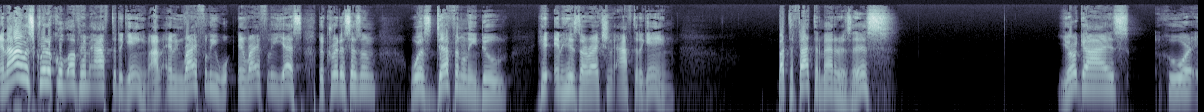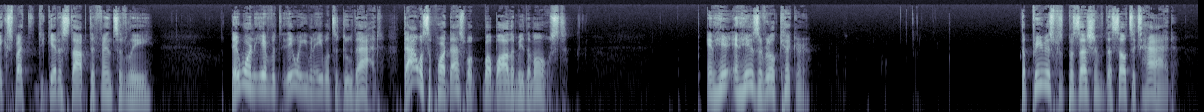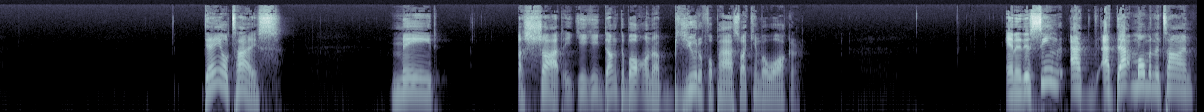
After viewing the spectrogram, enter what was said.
And I was critical of him after the game. and rightfully, and rightfully, yes, the criticism was definitely due in his direction after the game. But the fact of the matter is this your guys who were expected to get a stop defensively, they weren't to, they weren't even able to do that. That was the part. That's what, what bothered me the most. And here and here's a real kicker. The previous possession the Celtics had, Daniel Theis made a shot. He, he dunked the ball on a beautiful pass by Kemba Walker. And it just seemed at, at that moment in time,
